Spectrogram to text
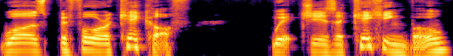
was before a kickoff, which is a kicking ball,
